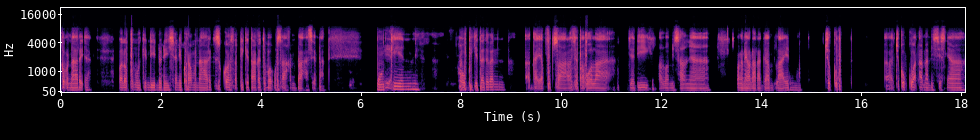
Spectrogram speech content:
cukup menarik ya. Walaupun mungkin di Indonesia ini kurang menarik squash, tapi kita akan coba usahakan bahas ya Pak. Mungkin iya. hobi kita itu kan eh, kayak futsal, sepak bola. Jadi kalau misalnya mengenai olahraga lain cukup uh, cukup kuat analisisnya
